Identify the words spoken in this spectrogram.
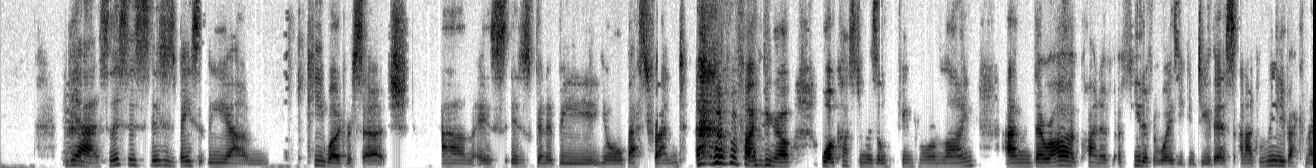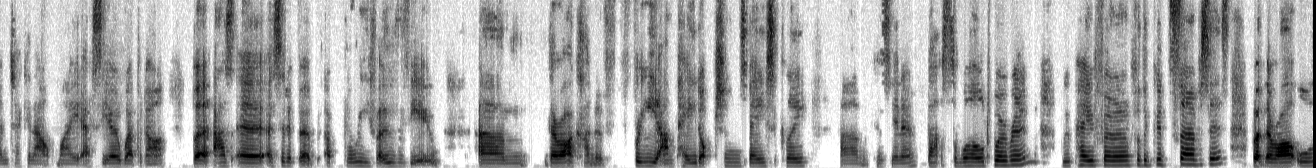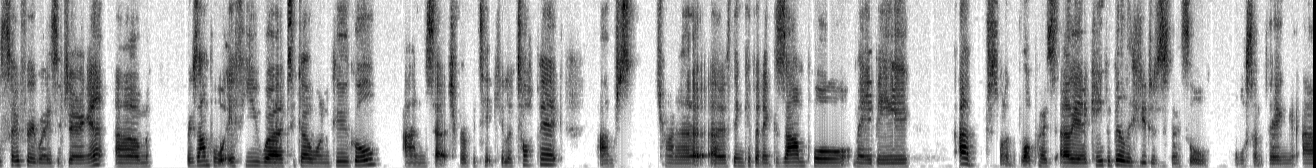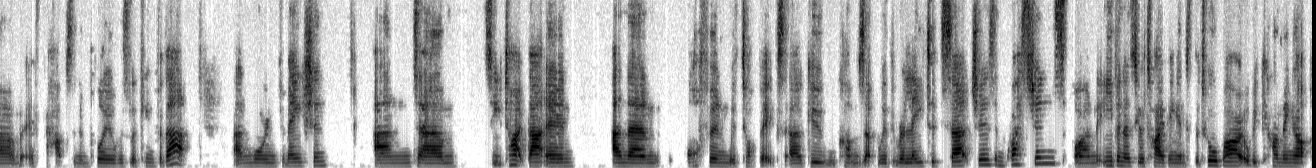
Yeah, so this is this is basically um, keyword research um, is is going to be your best friend for finding out what customers are looking for online. And there are kind of a few different ways you can do this. And I'd really recommend checking out my SEO webinar. But as a, a sort of a, a brief overview, um, there are kind of free and paid options basically because um, you know that's the world we're in. We pay for for the good services, but there are also free ways of doing it. Um, for example, if you were to go on Google and search for a particular topic, I'm just trying to uh, think of an example. Maybe uh, just one of the blog posts earlier, capability to dismissal or something. Um, if perhaps an employer was looking for that and more information, and um, so you type that in, and then often with topics, uh, Google comes up with related searches and questions. And even as you're typing into the toolbar, it will be coming up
